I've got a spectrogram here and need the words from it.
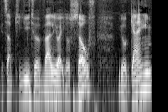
It's up to you to evaluate yourself, your game,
